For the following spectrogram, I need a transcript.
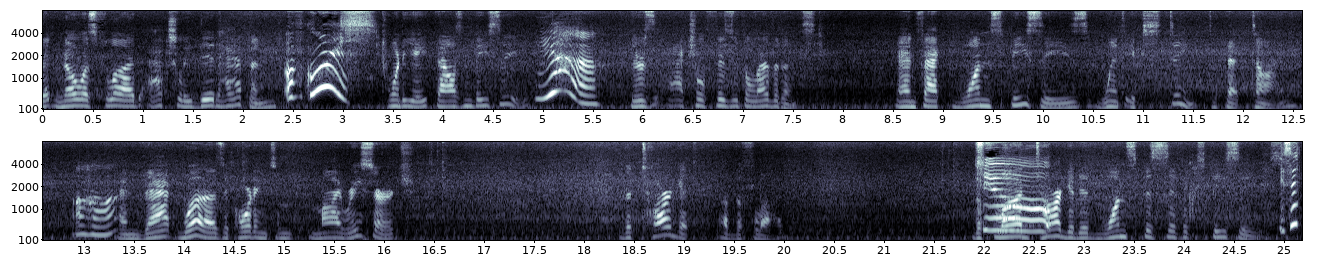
That Noah's flood actually did happen Of course. 28,000 BC. Yeah. There's actual physical evidence. In fact, one species went extinct at that time, Uh huh. and that was, according to my research, the target of the flood. The To- flood targeted one specific species. Is it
